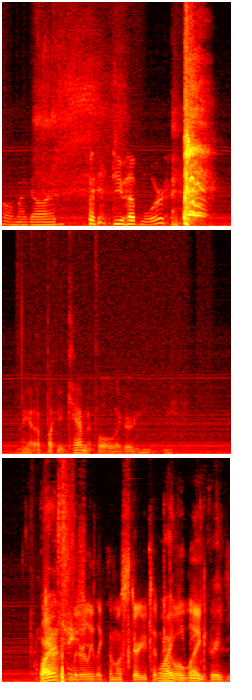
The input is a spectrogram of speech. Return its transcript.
Oh my god. Do you have more? I got a fucking cabinet full of liquor. Why? It's literally like the most Why stereotypical, you be like, greedy?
